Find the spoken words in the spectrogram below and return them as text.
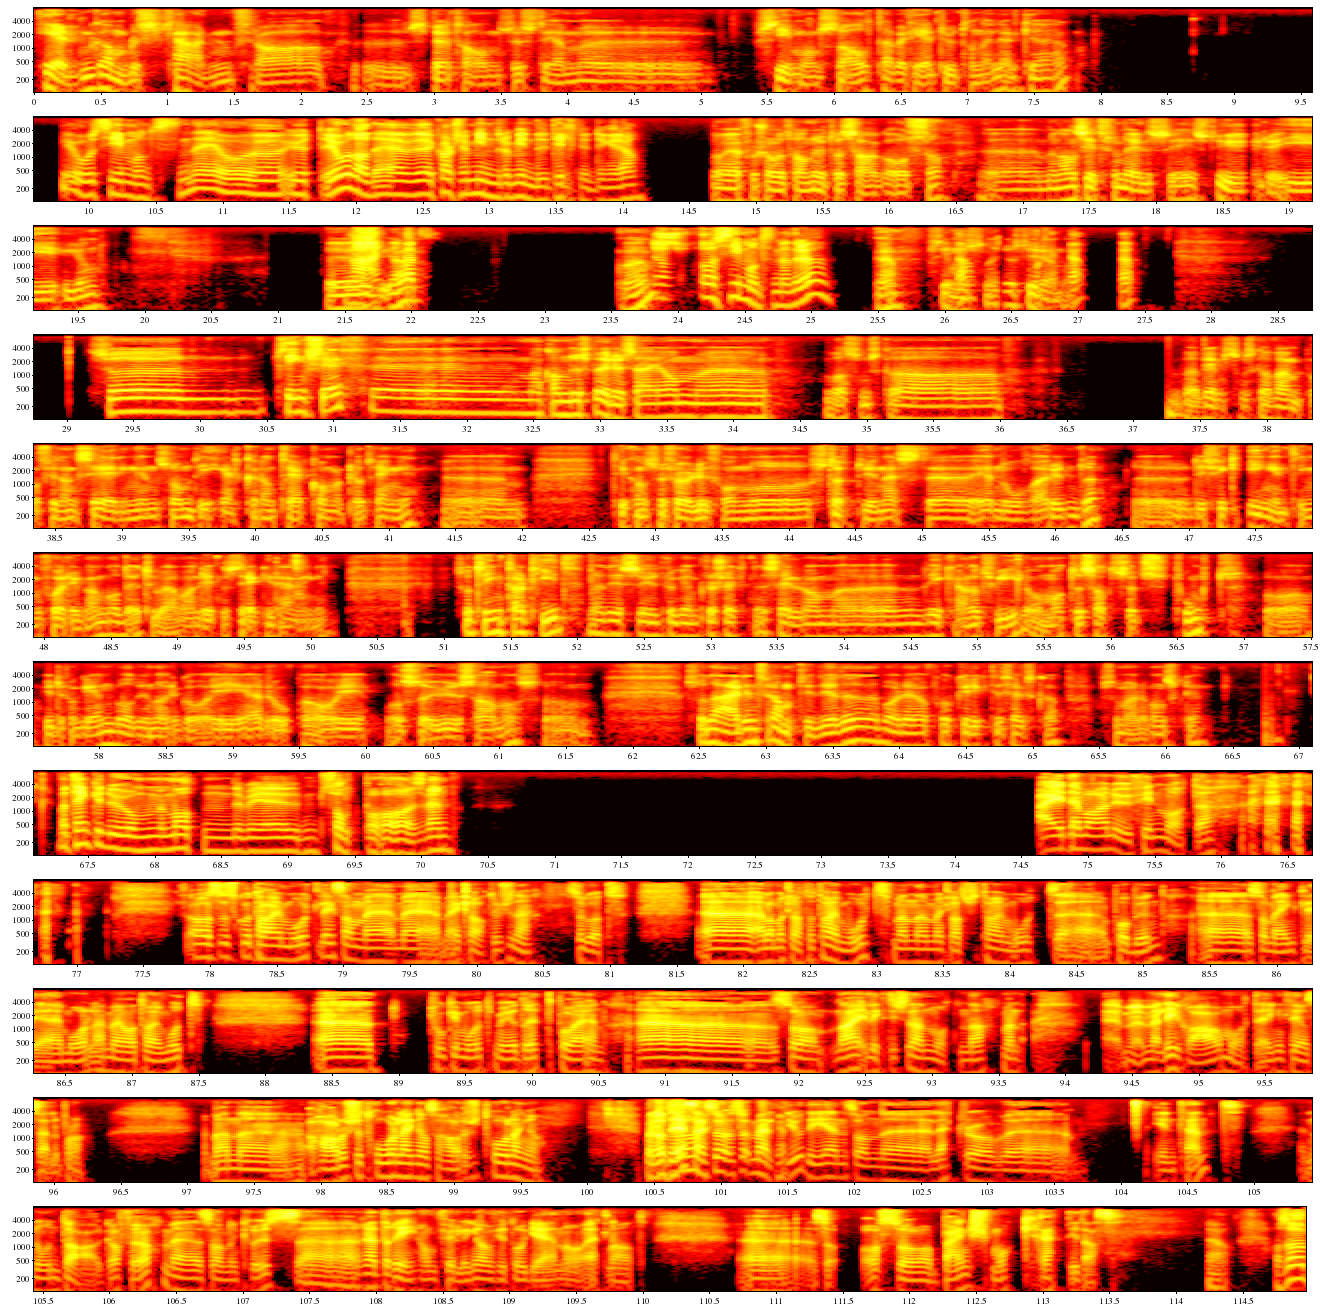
hele den gamle kjernen fra uh, Spetalen-systemet, Simonsen og alt, er vel helt utdannelig, er det ikke det? Jo, Simonsen er jo ute. Jo da, det er kanskje mindre og mindre tilknytninger, ja. Nå er for så vidt han ute av Saga også, men han sitter fremdeles i styret i Hyen. Nei, ja. men, ja, og Simonsen, mener du? Ja, Simonsen er i styret ennå. Okay, ja. Så ting skjer. Eh, man kan jo spørre seg om eh, hva som skal hvem som skal være med på finansieringen som de helt garantert kommer til å trenge. Eh, De kan selvfølgelig få noe støtte i neste Enova-runde. De fikk ingenting forrige gang, og det tror jeg var en liten strek i regningen. Så ting tar tid med disse hydrogenprosjektene, selv om eh, det ikke er noe tvil om at det satses tungt på hydrogen både i Norge og i Europa, og i, også i USA nå. Så, så det er en framtid i det. Det er bare det å plukke riktig selskap som er det vanskelige. Hva tenker du om måten det blir solgt på, Sven? Nei, det var en ufin måte. Så og så skulle ta imot, liksom. Vi, vi, vi klarte jo ikke det så godt. Eh, eller vi klarte å ta imot, men vi klarte ikke å ta imot eh, på bunn, eh, som egentlig er målet med å ta imot. Eh, tok imot mye dritt på veien. Eh, så nei, jeg likte ikke den måten der. Men eh, en veldig rar måte egentlig å selge på, da. Men eh, har du ikke troen lenger, så har du ikke troen lenger. Men når det er sagt, så, så meldte jo de en sånn eh, letter of eh, intent noen dager før med sånn cruiserederi om fylling av hydrogen og et eller annet. Eh, og så bang smokk rett i dass. Altså,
